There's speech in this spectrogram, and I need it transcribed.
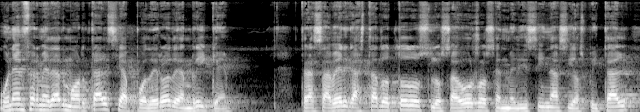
Una enfermedad mortal se apoderó de Enrique. Tras haber gastado todos los ahorros en medicinas y hospital,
